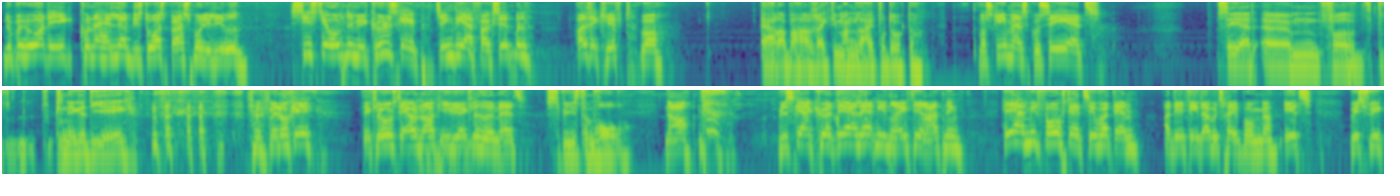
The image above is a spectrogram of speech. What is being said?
nu behøver det ikke kun at handle om de store spørgsmål i livet. Sidst jeg åbnede mit køleskab, tænkte jeg for eksempel, hold da kæft, hvor Er der bare rigtig mange light-produkter. måske man skulle se, at Se at øhm, for knækket de æg. Men okay, det klogeste er jo nok i virkeligheden, at... Spis dem rå. Nå, vi skal have kørt det her land i den rigtige retning. Her er mit forslag til, hvordan, og det er delt op i tre punkter. Et, hvis vi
